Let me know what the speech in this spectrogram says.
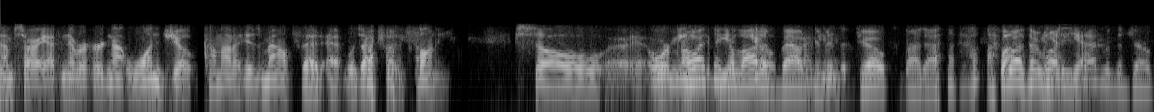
I'm sorry. I've never heard not one joke come out of his mouth that uh, was actually funny. So, uh, or meaning Oh, I to think be a lot joke. about I him mean, is a joke, but uh, Well, whether what he yeah. said was a joke,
